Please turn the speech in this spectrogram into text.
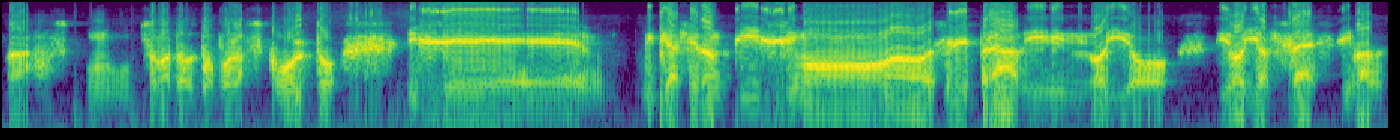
ah, mh, insomma, do- dopo l'ascolto disse mi piace tantissimo, siete bravi, vi voglio, vi voglio al festival.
